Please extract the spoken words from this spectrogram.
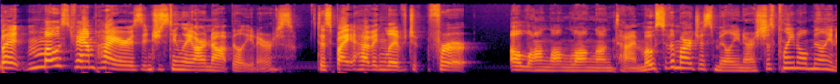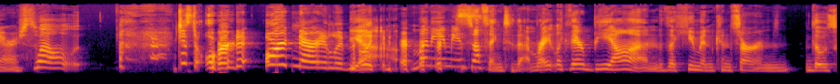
But most vampires, interestingly, are not billionaires, despite having lived for a long, long, long, long time. Most of them are just millionaires, just plain old millionaires. Well, Just ord- ordinary li- yeah, money means nothing to them, right? Like they're beyond the human concern, those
